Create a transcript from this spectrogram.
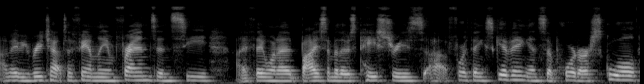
uh, maybe reach out to family and friends and see if they want to buy some of those pastries for Thanksgiving and support our school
